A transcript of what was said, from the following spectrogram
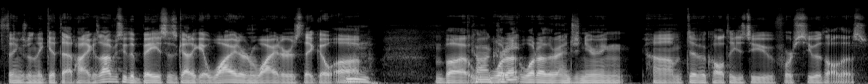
things when they get that high? Because obviously the base has got to get wider and wider as they go up. Mm. But Concrete. what what other engineering um, difficulties do you foresee with all this?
